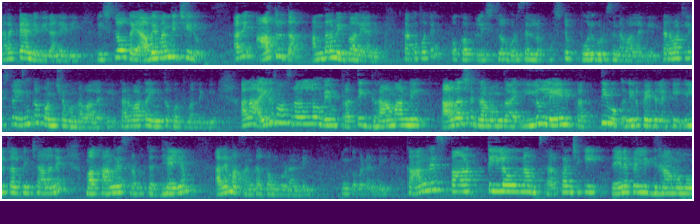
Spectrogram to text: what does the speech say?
కరెక్టే అండి మీరు అనేది లిస్ట్లో ఒక యాభై మంది ఇచ్చిర్రు. అది ఆతృత అందరం ఇవ్వాలి అని. కాకపోతే ఒక లిస్ట్లో గుడిసెల్లో ఫస్ట్ పూరి గుడిసున్న వాళ్ళకి తర్వాత లిస్ట్లో ఇంకా కొంచెం ఉన్న వాళ్ళకి తర్వాత ఇంకా కొంతమందికి. అలా ఐదు సంవత్సరాల్లో మేము ప్రతి గ్రామాన్ని ఆదర్శ గ్రామంగా ఇల్లు లేని ప్రతి ఒక్క నిరుపేదలకి ఇల్లు కల్పించాలనే మా కాంగ్రెస్ ప్రభుత్వ ధ్యేయం అదే మా సంకల్పం కూడా అండి. ఇంకొకటండి. కాంగ్రెస్ పార్టీలో ఉన్న సర్పంచ్కి తేనెపల్లి గ్రామము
